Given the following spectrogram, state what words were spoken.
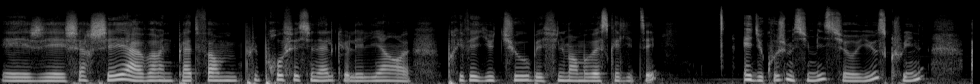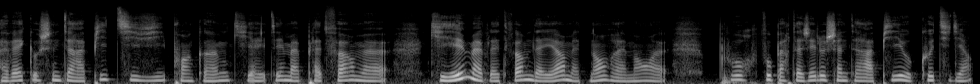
et j'ai cherché à avoir une plateforme plus professionnelle que les liens euh, privés YouTube et films en mauvaise qualité. Et du coup, je me suis mise sur Uscreen avec oceantherapytv.com qui a été ma plateforme, euh, qui est ma plateforme d'ailleurs maintenant vraiment euh, pour vous partager l'ocean therapy au quotidien.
